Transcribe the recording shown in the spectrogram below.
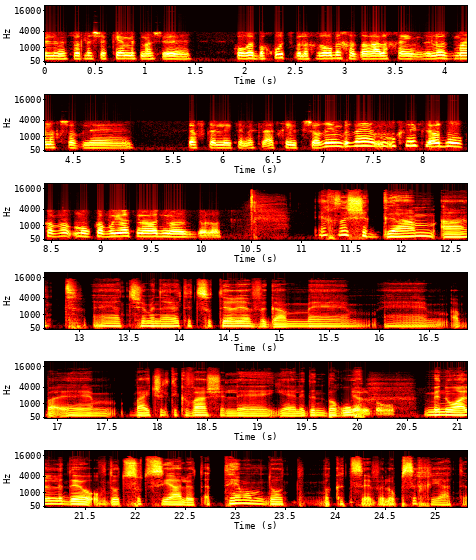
ולנסות לשקם את מה שקורה בחוץ ולחזור בחזרה לחיים. זה לא זמן עכשיו ל... דווקא להיכנס להתחיל קשרים, וזה מכניס לעוד מורכב... מורכבויות מאוד מאוד גדולות. איך זה שגם את, אה, את שמנהלת את סוטריה וגם הבית אה, אה, של תקווה של יעל עדן ברוך, ברוך, מנוהל על ידי עובדות סוציאליות, אתן עומדות בקצה ולא פסיכיאטר.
